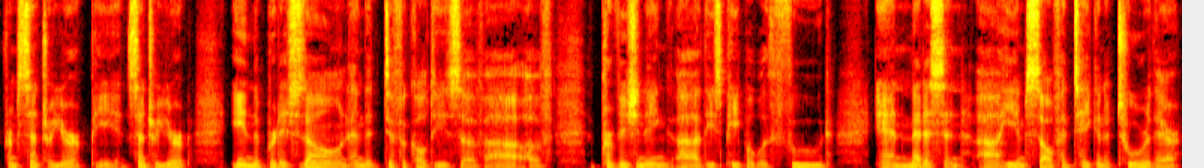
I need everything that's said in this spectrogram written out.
from Central Europe, Central Europe in the British zone, and the difficulties of uh, of provisioning uh, these people with food and medicine. Uh, he himself had taken a tour there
